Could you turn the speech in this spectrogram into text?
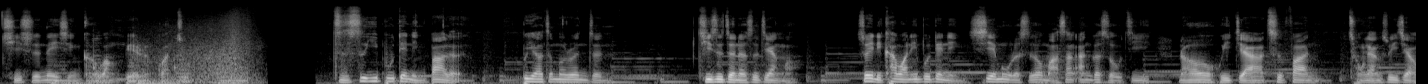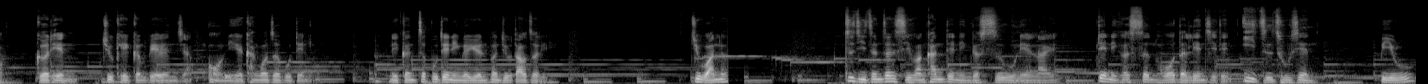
其实内心渴望别人关注。只是一部电影罢了，不要这么认真。其实真的是这样吗？所以你看完一部电影，谢幕的时候马上按个手机，然后回家吃饭、冲凉、睡觉，隔天就可以跟别人讲：“哦，你也看过这部电影。”你跟这部电影的缘分就到这里，就完了。自己真正喜欢看电影的十五年来，电影和生活的连接点一直出现，比如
